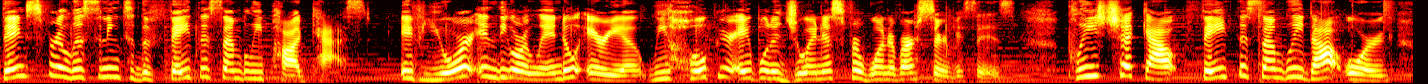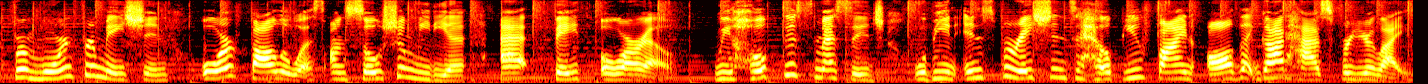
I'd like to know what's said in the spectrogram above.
Thanks for listening to the Faith Assembly podcast. If you're in the Orlando area, we hope you're able to join us for one of our services. Please check out faithassembly.org for more information or follow us on social media at faithorl. We hope this message will be an inspiration to help you find all that God has for your life.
